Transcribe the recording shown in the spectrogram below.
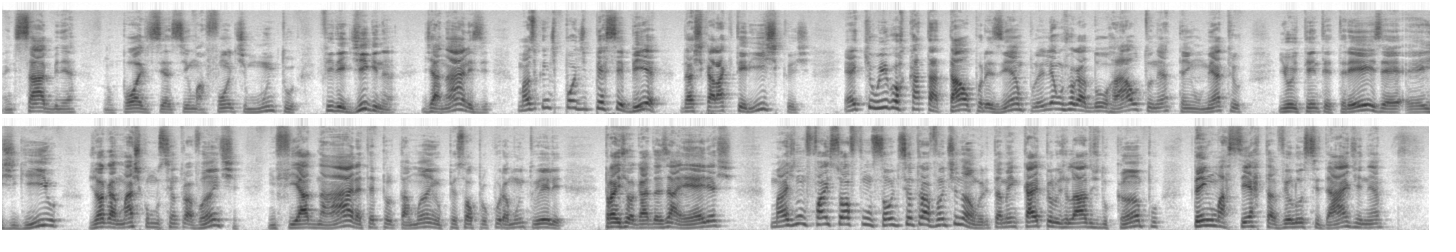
a gente sabe, né? Não pode ser assim uma fonte muito fidedigna de análise, mas o que a gente pode perceber das características é que o Igor Catatal, por exemplo, ele é um jogador alto, né? Tem 1,83m, é, é esguio, joga mais como centroavante, enfiado na área, até pelo tamanho, o pessoal procura muito ele para jogadas aéreas, mas não faz só a função de centroavante não, ele também cai pelos lados do campo, tem uma certa velocidade, né?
